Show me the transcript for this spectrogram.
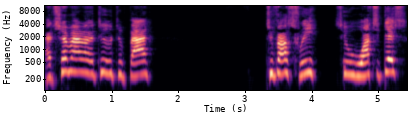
And similar to the bad 2003, so watching this,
